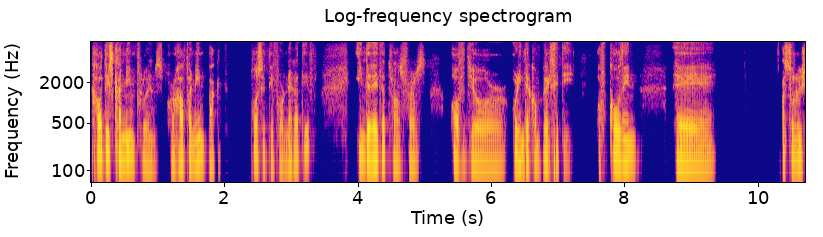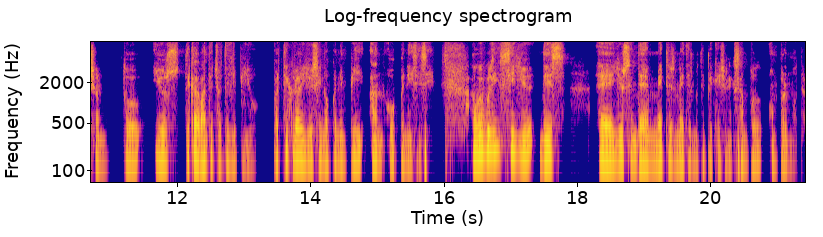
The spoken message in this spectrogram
how this can influence or have an impact, positive or negative, in the data transfers of your, or in the complexity of coding a, a solution to use, take advantage of the GPU particularly using OpenMP and OpenACC. And we will see you this uh, using the matrix-matrix multiplication example on Perlmutter.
